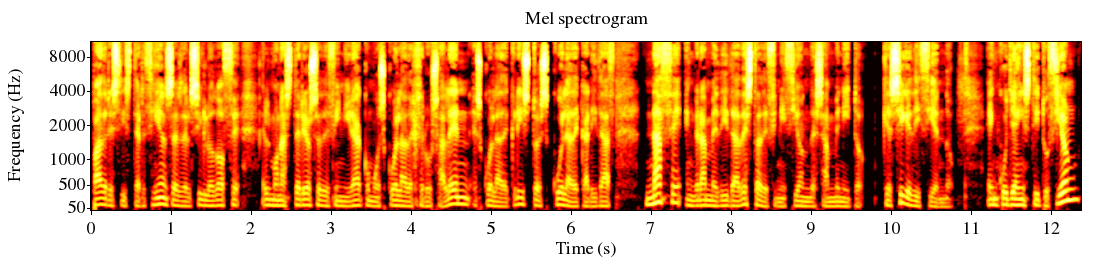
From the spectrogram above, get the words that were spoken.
padres cistercienses del siglo XII, el monasterio se definirá como escuela de Jerusalén, escuela de Cristo, escuela de caridad. Nace en gran medida de esta definición de San Benito, que sigue diciendo, en cuya institución,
